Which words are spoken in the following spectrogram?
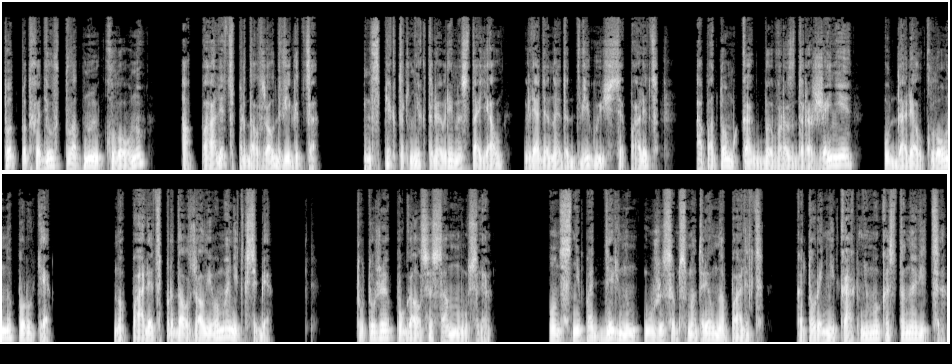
Тот подходил вплотную к клоуну, а палец продолжал двигаться. Инспектор некоторое время стоял, глядя на этот двигающийся палец, а потом, как бы в раздражении, ударял клоуна по руке. Но палец продолжал его манить к себе. Тут уже пугался сам Мусля. Он с неподдельным ужасом смотрел на палец, который никак не мог остановиться.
